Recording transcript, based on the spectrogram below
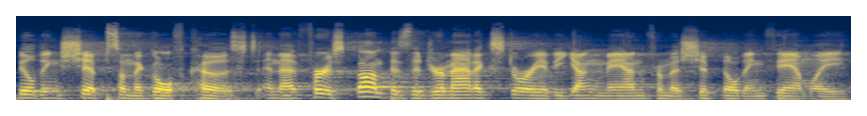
building ships on the Gulf Coast. And that first bump is the dramatic story of a young man from a shipbuilding family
